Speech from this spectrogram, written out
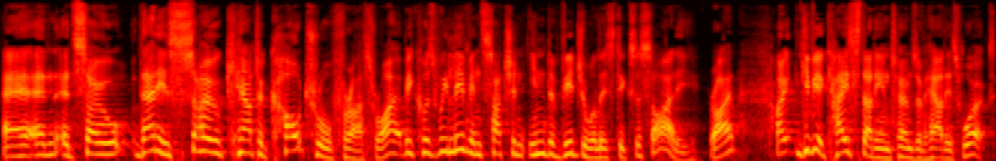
And, and, so that is so countercultural for us, right? Because we live in such an individualistic society, right? I give you a case study in terms of how this works.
